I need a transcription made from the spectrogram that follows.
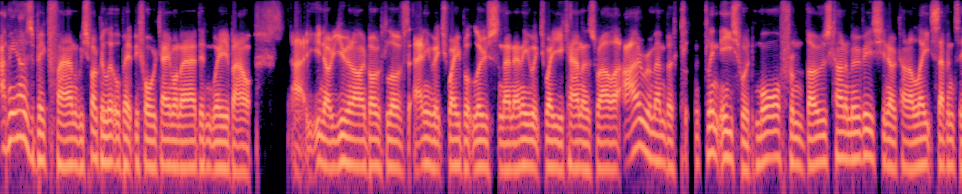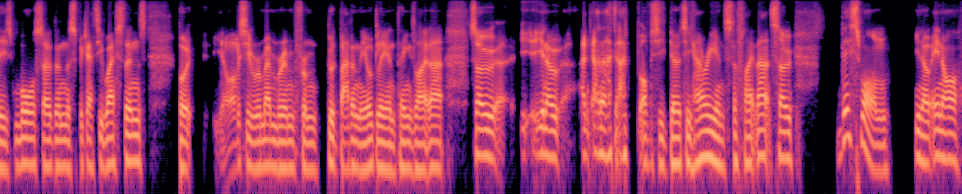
I mean I was a big fan. We spoke a little bit before we came on air, didn't we? About uh, you know, you and I both loved Any Which Way But Loose and then Any Which Way You Can as well. I remember Cl- Clint Eastwood more from those kind of movies, you know, kind of late 70s, more so than the spaghetti westerns. But, you know, obviously remember him from Good, Bad, and the Ugly and things like that. So, you know, and, and I, I, obviously Dirty Harry and stuff like that. So, this one, you know, in our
